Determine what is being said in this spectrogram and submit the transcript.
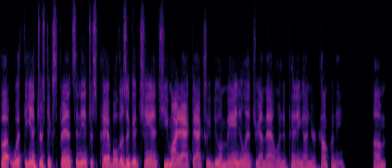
But with the interest expense and the interest payable, there's a good chance you might act actually do a manual entry on that one, depending on your company. Um,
